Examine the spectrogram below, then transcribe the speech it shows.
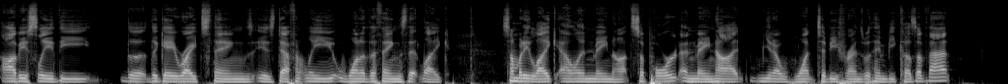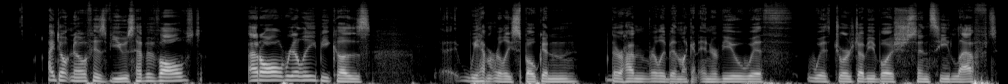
Obviously, the the the gay rights things is definitely one of the things that like somebody like Ellen may not support and may not, you know, want to be friends with him because of that. I don't know if his views have evolved at all really because we haven't really spoken. There haven't really been like an interview with with George W. Bush since he left.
